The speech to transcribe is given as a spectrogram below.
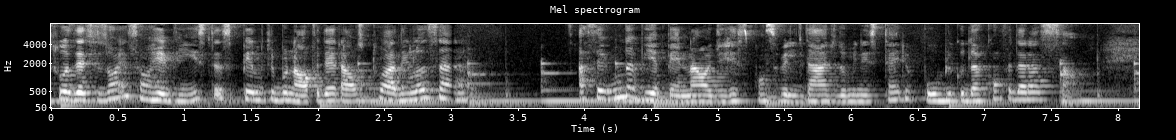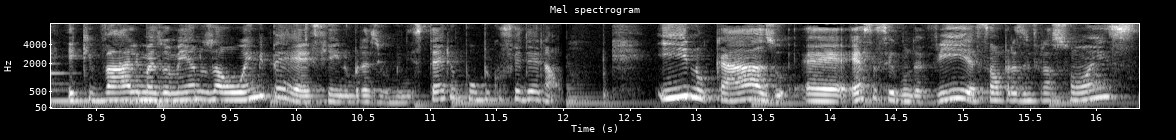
Suas decisões são revistas pelo Tribunal Federal situado em Lausanne. A segunda via penal de responsabilidade do Ministério Público da Confederação equivale mais ou menos ao MPF aí no Brasil, Ministério Público Federal. E no caso, é, essa segunda via são para as infrações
